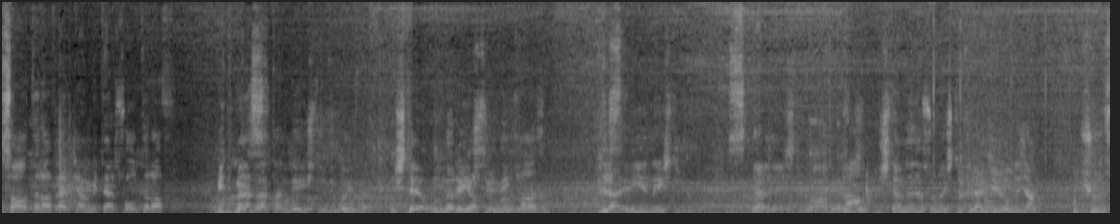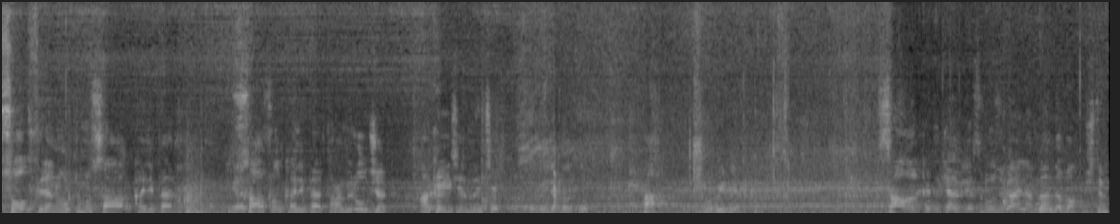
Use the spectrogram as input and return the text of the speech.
Sağ taraf erken biter, sol taraf bitmez. Zaten değiştirdik o yüzden. İşte bunları yaptırmamız lazım. Frenleri yeni değiştirdim. Diskler değişti. Tamam, işlemlerden sonra işte frenci yollayacağım. Şu sol fren hortumu sağ kaliper, sağ sol kaliper tamir olacak. Arkaya geçelim Mehmet. Mobilya bozuk. Ha. Mobilya. Sağ arka teker bilyası bozuk aynen ben de bakmıştım.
